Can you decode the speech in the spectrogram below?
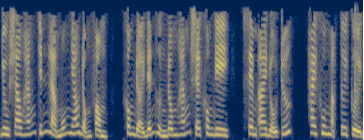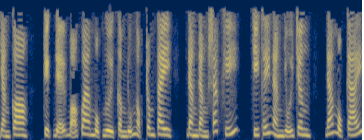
dù sao hắn chính là muốn nháo động phòng, không đợi đến hừng đông hắn sẽ không đi, xem ai đổ trước, hai khuôn mặt tươi cười giằng co, triệt để bỏ qua một người cầm đũa ngọc trong tay, đằng đằng sát khí, chỉ thấy nàng duỗi chân, đá một cái,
